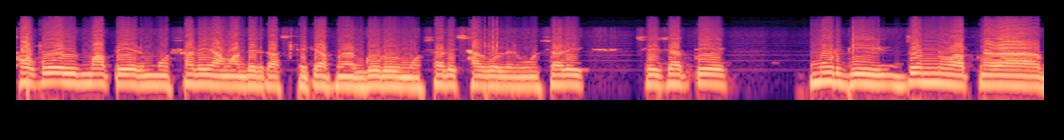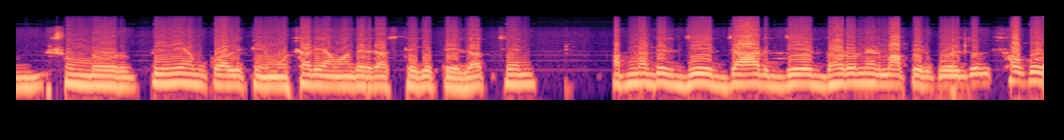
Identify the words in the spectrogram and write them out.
সকল মাপের মশারি আমাদের কাছ থেকে, আপনার গরুর মশারি, ছাগলের মশারি, সেই সাথে মুরগির জন্য আপনারা সুন্দর প্রিমিয়াম কোয়ালিটির মশারি আমাদের কাছ থেকে পেয়ে যাচ্ছেন। আপনাদের যে, যার যে ধরনের মাপের প্রয়োজন, সকল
